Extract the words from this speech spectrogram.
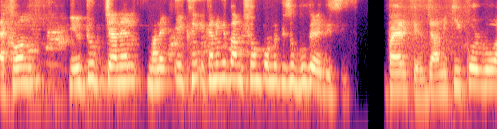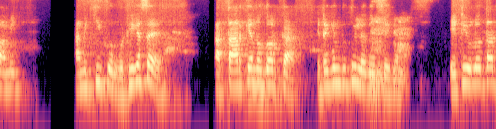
এখন ইউটিউব চ্যানেল মানে এখানে কিন্তু আমি সম্পূর্ণ কিছু বুঝাই দিছি বাইরকে যে আমি কি করব, আমি আমি কি করব, ঠিক আছে? আর তার কেন দরকার? এটা কিন্তু তুলে দিচ্ছে এখানে। এটি হলো তার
